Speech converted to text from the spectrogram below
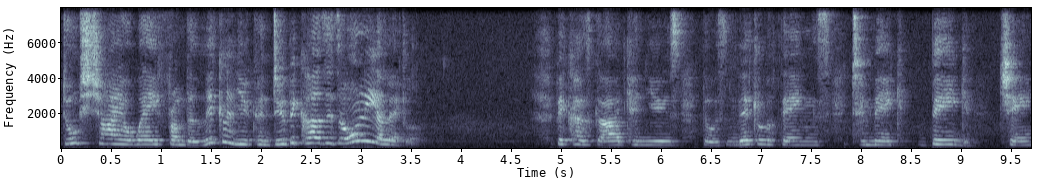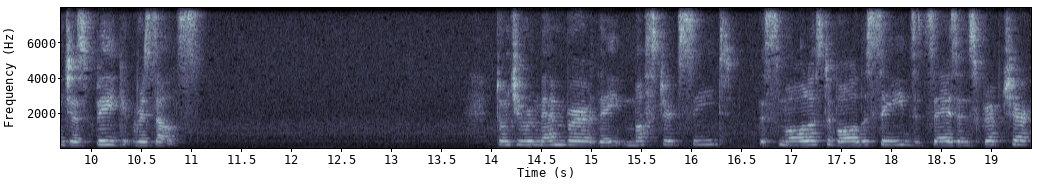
Don't shy away from the little you can do because it's only a little. Because God can use those little things to make big changes, big results. Don't you remember the mustard seed? The smallest of all the seeds, it says in scripture,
